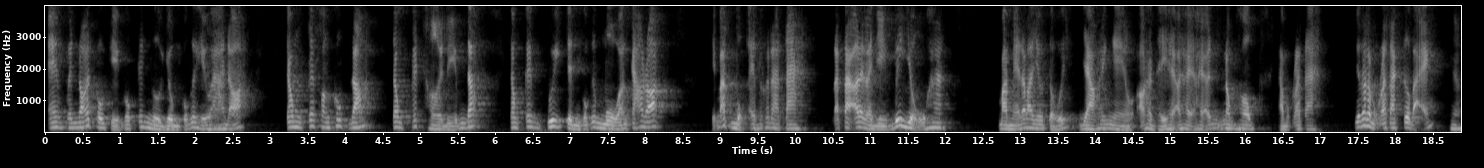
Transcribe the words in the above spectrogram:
em phải nói câu chuyện của cái người dùng của cái hiệu Dạ. A đó trong cái phân khúc đó trong cái thời điểm đó trong cái quy trình của cái mùa quảng cáo đó thì bắt buộc em phải có data data ở đây là gì ví dụ ha bà mẹ đó bao nhiêu tuổi giàu hay nghèo ở thành thị hay ở, hay, hay ở nông thôn là một data. Nhưng đó là một data cơ bản. Dạ.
